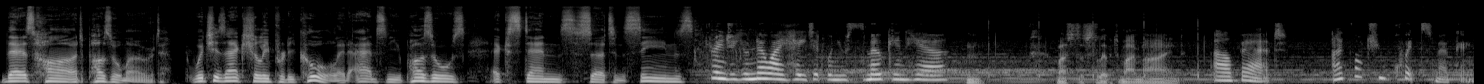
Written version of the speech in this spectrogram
there's Hard Puzzle Mode, which is actually pretty cool. It adds new puzzles, extends certain scenes. Stranger, you know I hate it when you smoke in here. Hmm. Must have slipped my mind. I'll bet. I thought you quit smoking.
